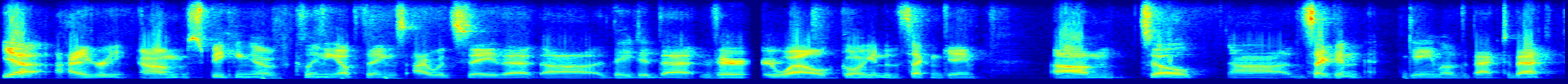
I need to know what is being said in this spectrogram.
Yeah, I agree. Um, speaking of cleaning up things, I would say that uh, they did that very, very well going into the second game. Um, so uh, the second game of the back-to-back,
